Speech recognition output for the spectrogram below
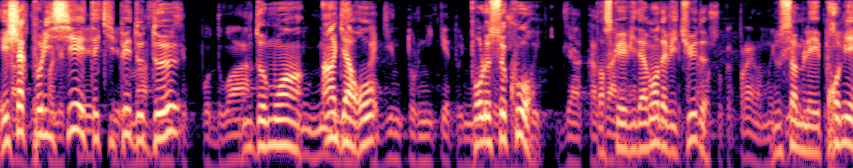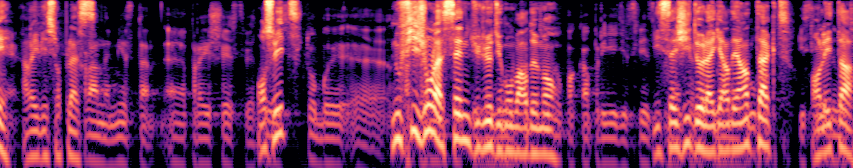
Et chaque policier est équipé de deux ou d'au moins un garrot pour le secours. Parce qu'évidemment, d'habitude, nous sommes les premiers arrivés sur place. Ensuite, nous figeons la scène du lieu du bombardement. Il s'agit de la garder intacte, en l'état,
